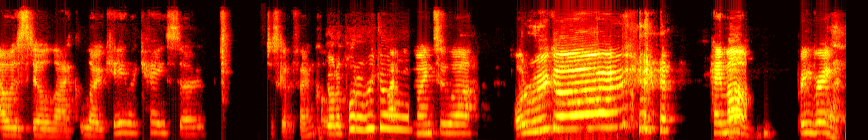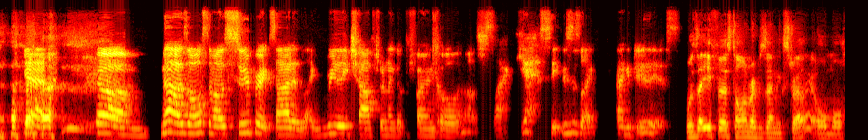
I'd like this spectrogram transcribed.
I was still like low key, like, hey, so just got a phone call. Going to Puerto Rico. I'm going to uh, Puerto Rico. hey, mom, bring, bring. Yeah. Um, no, it was awesome. I was super excited, like really chuffed when I got the phone call, and I was just like, yes, this is like I could do this. Was that your first time representing Australia or more?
